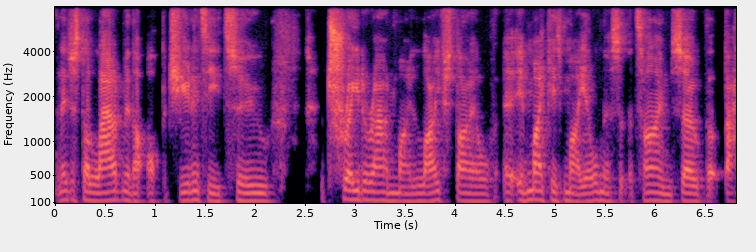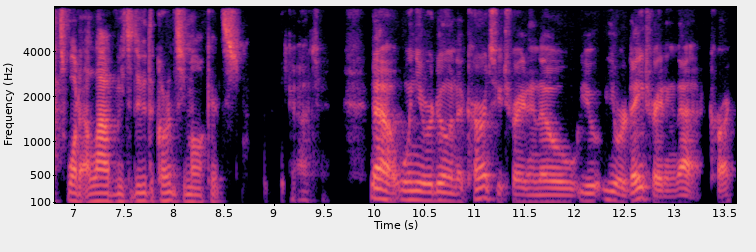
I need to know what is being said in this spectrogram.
and it just allowed me that opportunity to trade around my lifestyle. In my case, my illness at the time. So that, that's what it allowed me to do the currency markets. Gotcha. Now, when you were doing the currency trading, though, you you were day trading that, correct?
